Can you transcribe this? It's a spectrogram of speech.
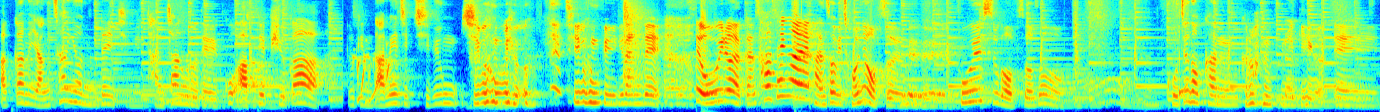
아까는 양창이었는데 지금 단창으로 되어 있고 앞에 뷰가 여기는 남의 집 지붕 지붕뷰 지붕뷰이긴 한데 근데 오히려 약간 사생활 간섭이 전혀 없어요. 보일 수가 없어서 고즈넉한 그런 분위기가. 예.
